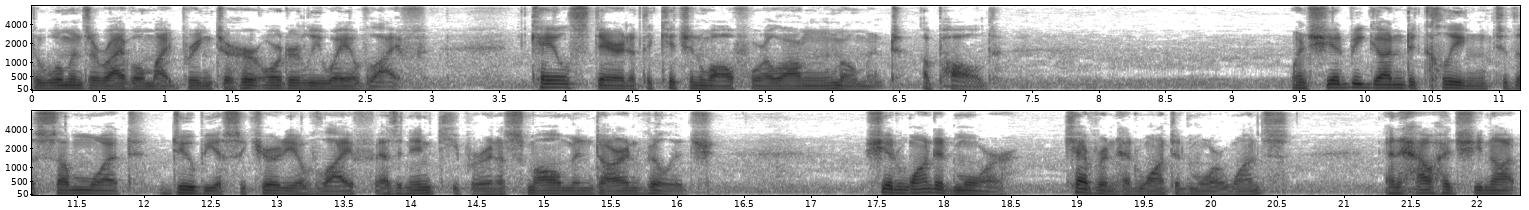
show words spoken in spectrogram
the woman's arrival might bring to her orderly way of life. Cale stared at the kitchen wall for a long moment, appalled. When she had begun to cling to the somewhat dubious security of life as an innkeeper in a small Mindarin village, she had wanted more. Kevrin had wanted more once, and how had she not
